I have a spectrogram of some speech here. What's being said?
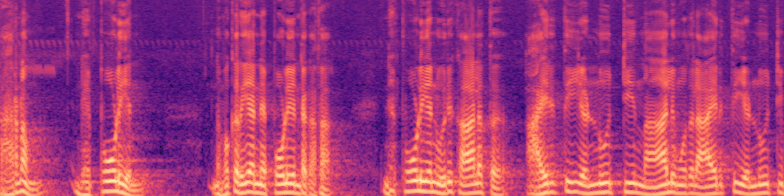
കാരണം നെപ്പോളിയൻ നമുക്കറിയാം നെപ്പോളിയന്റെ കഥ. നെപ്പോളിയൻ ഒരു കാലത്ത് ആയിരത്തി എണ്ണൂറ്റി നാല് മുതൽ ആയിരത്തി എണ്ണൂറ്റി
